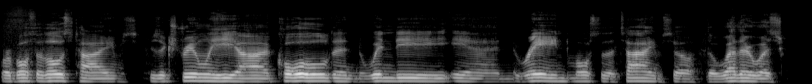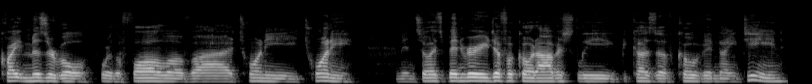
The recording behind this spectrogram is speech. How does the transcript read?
or both of those times. It was extremely uh, cold and windy and rained most of the time so the weather was quite miserable for the fall of uh, 2020 and so it's been very difficult obviously because of covid-19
